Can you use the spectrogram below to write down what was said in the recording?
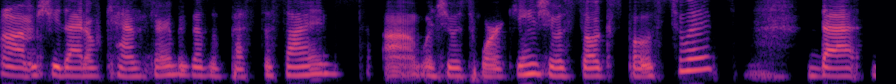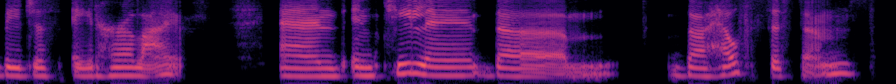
Um, she died of cancer because of pesticides uh, when she was working. She was so exposed to it that they just ate her alive. And in Chile, the um, the health systems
